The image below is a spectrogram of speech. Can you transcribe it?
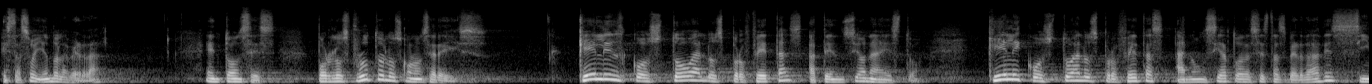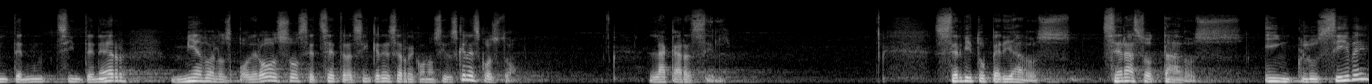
¿Estás oyendo la verdad? Entonces, por los frutos los conoceréis. ¿Qué les costó a los profetas? Atención a esto. ¿Qué le costó a los profetas anunciar todas estas verdades sin, sin tener miedo a los poderosos, etcétera, sin querer ser reconocidos? ¿Qué les costó? La cárcel, ser vituperiados, ser azotados, inclusive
